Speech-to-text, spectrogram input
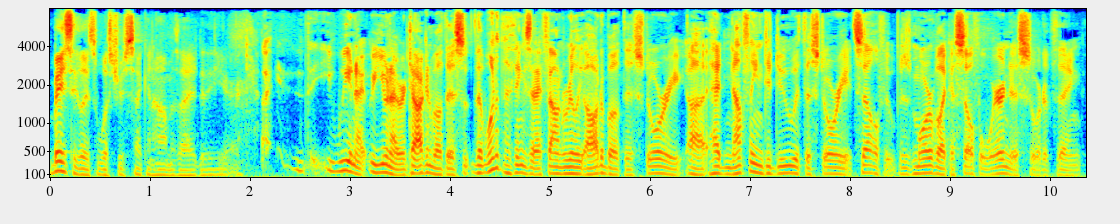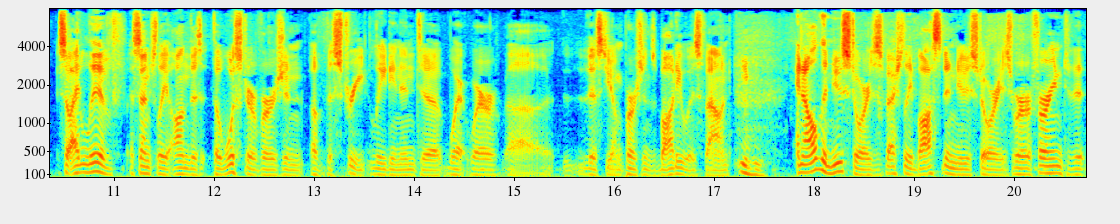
basically, it's Worcester's second homicide of the year. we and I, you and I were talking about this. The, one of the things that I found really odd about this story uh, had nothing to do with the story itself. It was more of like a self-awareness sort of thing. So I live essentially on the, the Worcester version of the street leading into where, where uh, this young person's body was found. Mm-hmm. And all the news stories, especially Boston news stories, were referring to the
